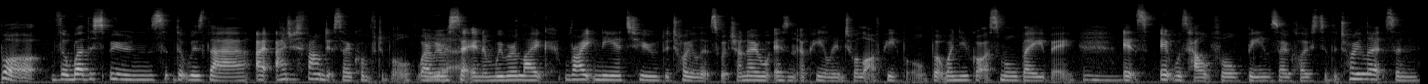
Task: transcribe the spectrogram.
but the Wetherspoons that was there, I, I just found it so comfortable where we Yeah. were sitting and we were like right near to the toilets, which I know isn't appealing to a lot of people. But when you've got a small baby, Mm. it's it was helpful being so close to the toilets and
